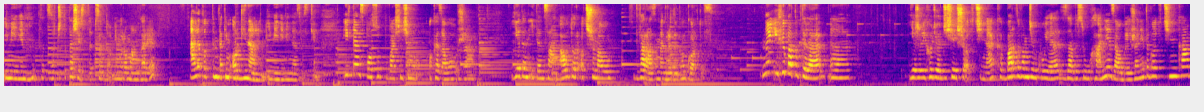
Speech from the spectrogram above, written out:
imieniem, to, znaczy to też jest pseudonim Roman Gary, ale pod tym takim oryginalnym imieniem i nazwiskiem. I w ten sposób właśnie się okazało, że jeden i ten sam autor otrzymał dwa razy nagrodę Concordów. No i chyba to tyle. E, jeżeli chodzi o dzisiejszy odcinek. Bardzo Wam dziękuję za wysłuchanie, za obejrzenie tego odcinka,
